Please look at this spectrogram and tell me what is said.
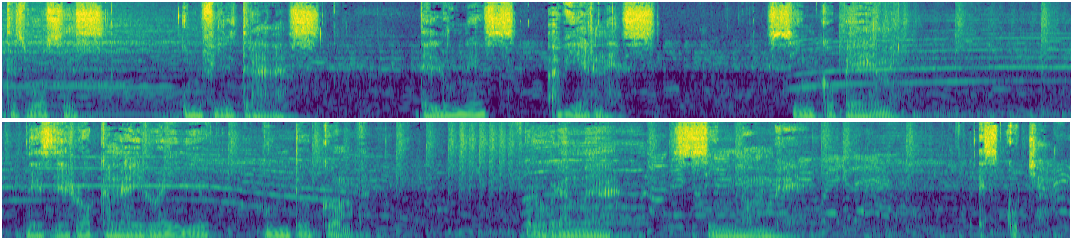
diferentes voces infiltradas de lunes a viernes 5 pm desde rockalightradio.com programa sin nombre. Escucha.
